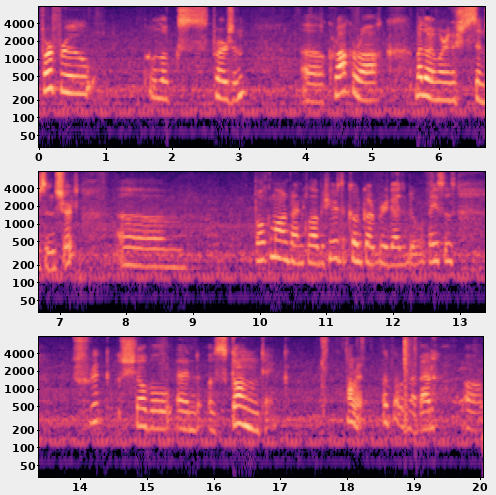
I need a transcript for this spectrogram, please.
Furfrou, who looks Persian, uh, Krokorok, by the way, I'm wearing a Simpsons shirt, um, Pokemon Fan Club, here's the code card for you guys' beautiful faces, Trick Shovel, and a Skuntank. Alright, that, that wasn't that bad. Um,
